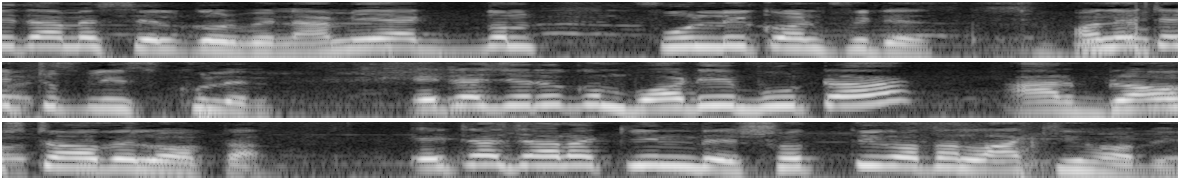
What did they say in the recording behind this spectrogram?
এই দামে সেল করবে না আমি একদম ফুললি কনফিডেন্স অনেকটা একটু প্লিজ খুলেন। এটা যেরকম বডি বুটা আর ব্লাউজটা হবে লটা এটা যারা কিনবে, সত্যি কথা লাকি হবে।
